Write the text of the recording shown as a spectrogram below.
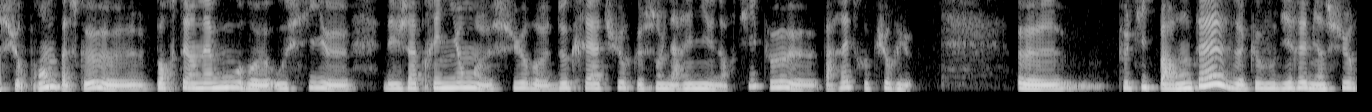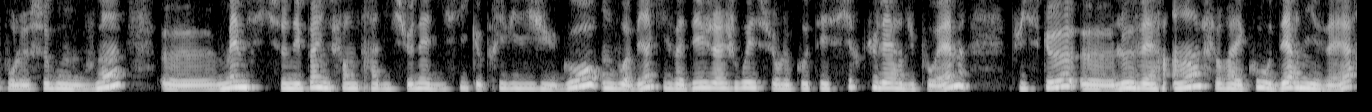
surprendre parce que euh, porter un amour euh, aussi euh, déjà prégnant sur deux créatures que sont une araignée et une ortie peut paraître curieux. petite parenthèse que vous direz bien sûr pour le second mouvement, même si ce n'est pas une forme traditionnelle ici que privilégie Hugo, on voit bien qu'il va déjà jouer sur le côté circulaire du poème, puisque le vers 1 fera écho au dernier vers,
